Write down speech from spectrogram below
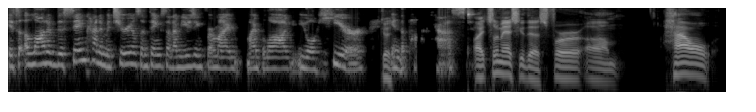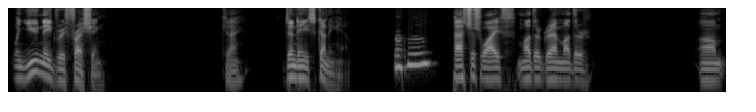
it's a lot of the same kind of materials and things that I'm using for my my blog you'll hear Good. in the podcast. All right, so let me ask you this for um, how when you need refreshing Okay. Denise Cunningham. Mm-hmm. Pastor's wife, mother, grandmother. Um,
